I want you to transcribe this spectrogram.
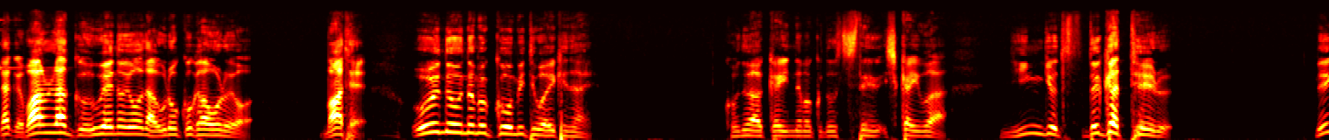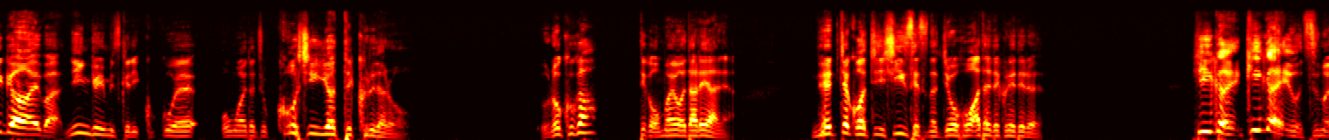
なんかワンランク上のような鱗がおるよ。待て。俺のナマコを見てはいけない。この赤いナマコの視界は人魚とつながっている目が合えば人魚に見つかりここへお前たちを更新やってくるだろう鱗が？てかお前は誰やねんめっちゃこっちに親切な情報を与えてくれてる。被害、危害をつま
